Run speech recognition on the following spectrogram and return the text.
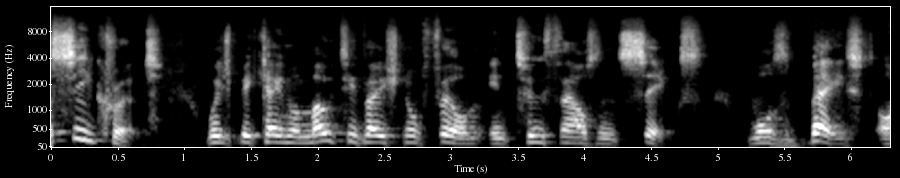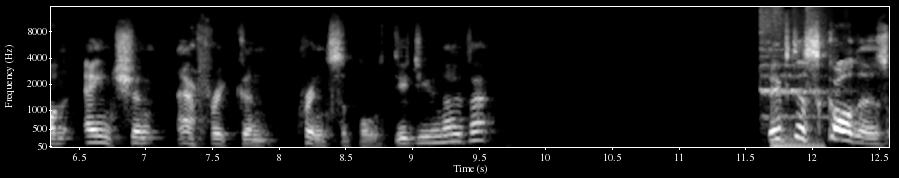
Secret, which became a motivational film in 2006, was based on ancient African principles. Did you know that? If the scholars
